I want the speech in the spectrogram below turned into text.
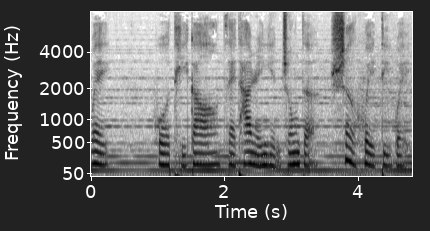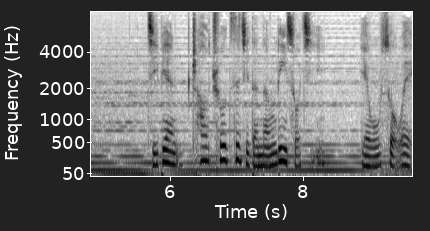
味，或提高在他人眼中的社会地位，即便超出自己的能力所及，也无所谓。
